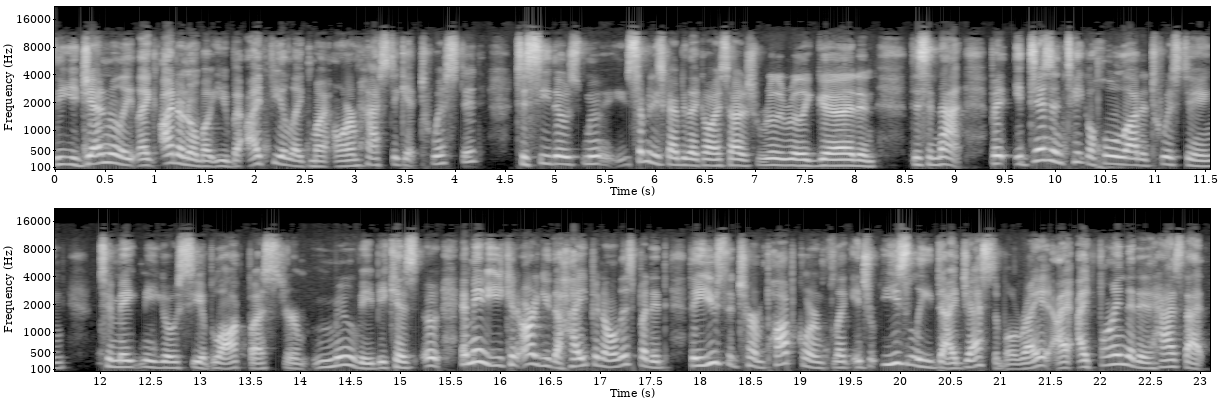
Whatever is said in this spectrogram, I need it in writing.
that you generally like? I don't know about you, but I feel like my arm has to get twisted to see those movies. Somebody's got to be like, "Oh, I saw it; it's really, really good," and this and that. But it doesn't take a whole lot of twisting to make me go see a blockbuster movie because uh, and maybe you can argue the hype and all this but it they use the term popcorn flick it's easily digestible right i, I find that it has that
